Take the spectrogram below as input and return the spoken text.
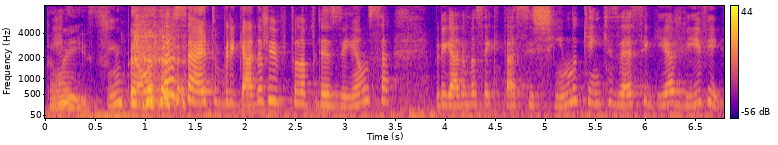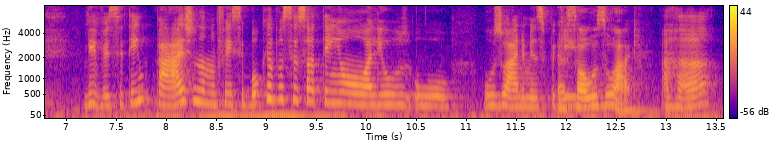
Então, é isso. Então, tá certo. Obrigada, Vivi, pela presença. Obrigada você que está assistindo. Quem quiser seguir a Vivi, Vivi, você tem página no Facebook ou você só tem o, ali o, o, o usuário mesmo? Porque... É só o usuário. Aham.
